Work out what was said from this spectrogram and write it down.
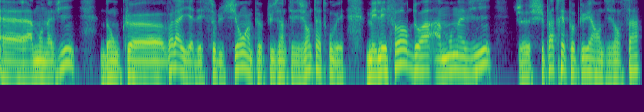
euh, à mon avis. Donc euh, voilà, il y a des solutions un peu plus intelligentes à trouver. Mais l'effort doit, à mon avis, je, je suis pas très populaire en disant ça,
